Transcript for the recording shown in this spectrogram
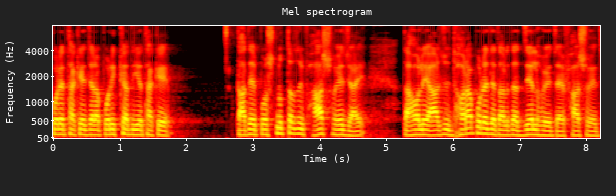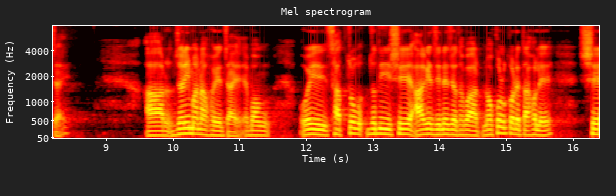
করে থাকে, যারা পরীক্ষা দিয়ে থাকে, তাদের প্রশ্নোত্তর যদি ফাঁস হয়ে যায়, তাহলে আর যদি ধরা পড়ে যায়, তাহলে তার জেল হয়ে যায়, ফাঁস হয়ে যায় আর জরিমানা হয়ে যায় এবং ওই ছাত্র যদি সে আগে জেনে যায় অথবা নকল করে, তাহলে সে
